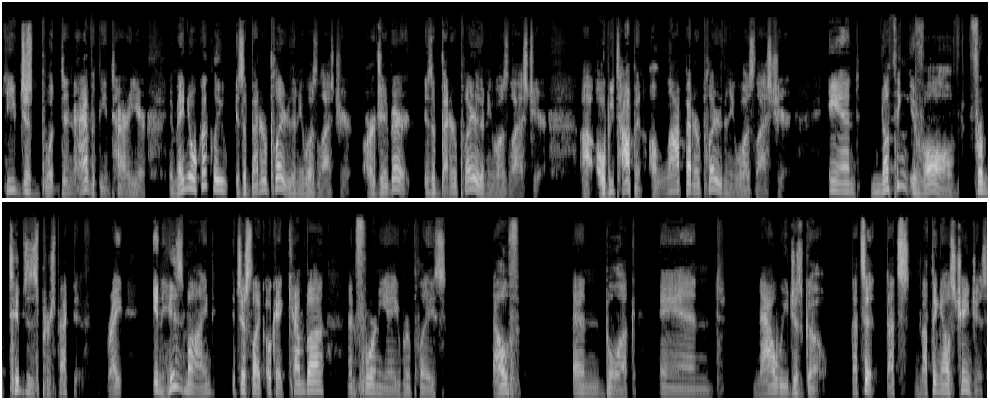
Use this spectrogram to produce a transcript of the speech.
He just didn't have it the entire year. Immanuel Quickley is a better player than he was last year. R.J. Barrett is a better player than he was last year. Uh, Obi Toppin, a lot better player than he was last year and nothing evolved from Thibs's perspective, right? In his mind, it's just like, okay, Kemba and Fournier replace Elf and Bullock, and now we just go. That's it. That's nothing else changes.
